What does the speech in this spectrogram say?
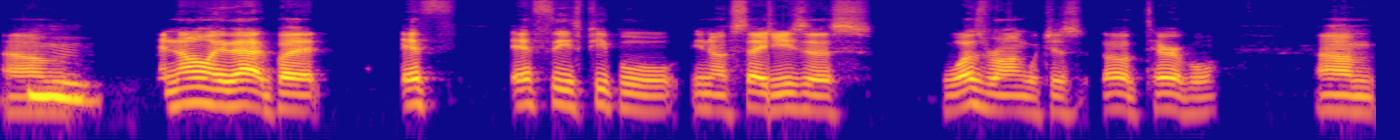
Um, mm-hmm. And not only that, but if if these people, you know, say Jesus was wrong, which is oh terrible, um,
